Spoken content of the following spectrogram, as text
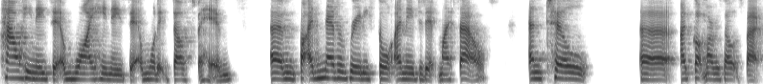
how he needs it and why he needs it and what it does for him um, but I never really thought I needed it myself until uh, I got my results back,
